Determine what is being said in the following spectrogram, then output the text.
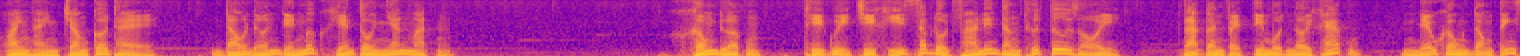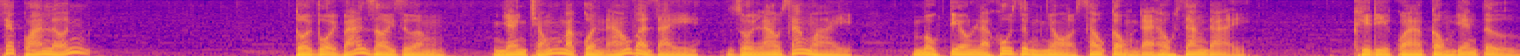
hoành hành trong cơ thể, đau đớn đến mức khiến tôi nhăn mặt. Không được, thì quỷ chi khí sắp đột phá đến tầng thứ tư rồi. Ta cần phải tìm một nơi khác, nếu không động tĩnh sẽ quá lớn. Tôi vội vã rời giường, nhanh chóng mặc quần áo và giày, rồi lao ra ngoài. Mục tiêu là khu rừng nhỏ sau cổng Đại học Giang Đại. Khi đi qua cổng điện tử,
